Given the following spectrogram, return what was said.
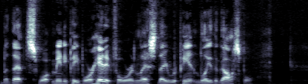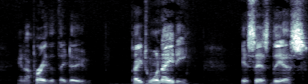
But that's what many people are headed for unless they repent and believe the gospel. And I pray that they do. Page 180, it says this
